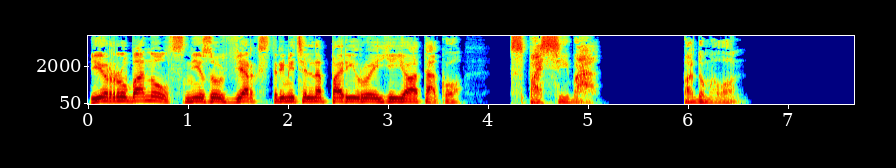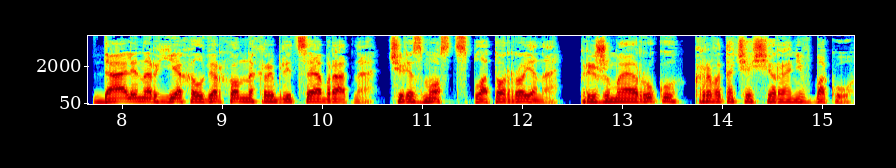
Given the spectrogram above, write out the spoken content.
и рубанул снизу вверх, стремительно парируя ее атаку. «Спасибо!» — подумал он. Далинор ехал верхом на храбреце обратно, через мост с плато Рояна, прижимая руку кровоточащей ране в боку.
